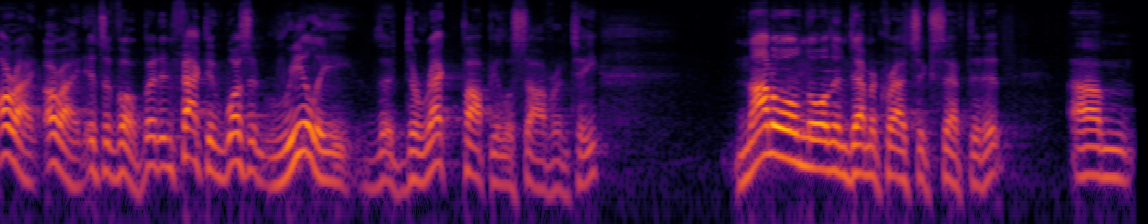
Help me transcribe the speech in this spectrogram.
all right, all right, it's a vote. But in fact, it wasn't really the direct popular sovereignty. Not all Northern Democrats accepted it. Um,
